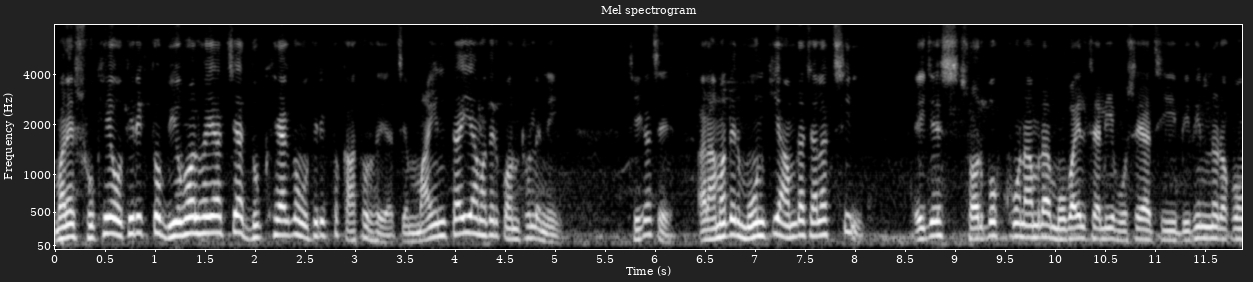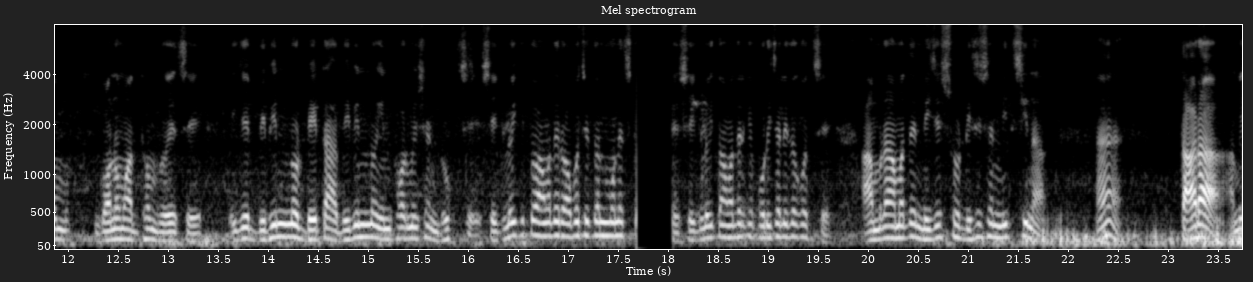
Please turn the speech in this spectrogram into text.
মানে সুখে অতিরিক্ত বিহ্বল হয়ে যাচ্ছে আর দুঃখে একদম অতিরিক্ত কাতর হয়ে যাচ্ছে। মাইন্ডটাই আমাদের কন্ট্রোলে নেই ঠিক আছে? আর আমাদের মন কি আমরা চালাচ্ছি? এই যে সর্বক্ষণ আমরা মোবাইল চালিয়ে বসে আছি, বিভিন্ন রকম গণমাধ্যম রয়েছে, এই যে বিভিন্ন ডেটা বিভিন্ন ইনফরমেশন ঢুকছে, সেগুলোই কিন্তু আমাদের অবচেতন মনে সেগুলোই তো আমাদেরকে পরিচালিত করছে। আমরা আমাদের নিজস্ব ডিসিশন নিচ্ছি না। হ্যাঁ? তারা, আমি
